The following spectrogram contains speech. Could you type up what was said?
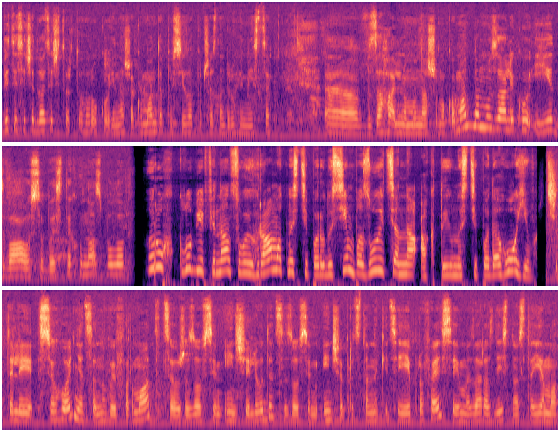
2024 року. І наша команда посіла почесне друге місце Е, в загальному нашому командному заліку. І два особистих у нас було. Рух клубів фінансової грамотності передусім базується на активності педагогів. Вчителі сьогодні це новий формат, це вже зовсім інші люди, це зовсім інші представники цієї професії. Ми зараз дійсно стаємо е,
